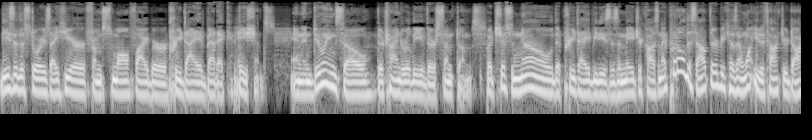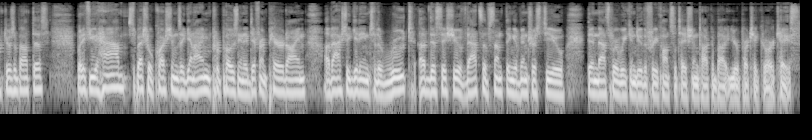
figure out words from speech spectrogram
These are the stories I hear from small fiber pre-diabetic patients. And in doing so, they're trying to relieve their symptoms. But just know that prediabetes is a major cause. And I put all this out there because I want you to talk to your doctors about this. But if you have special questions, again, I'm proposing a different paradigm of actually getting to the root of this issue. If that's of something of interest to you, then that's where we can do the free consultation and talk about your particular case.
